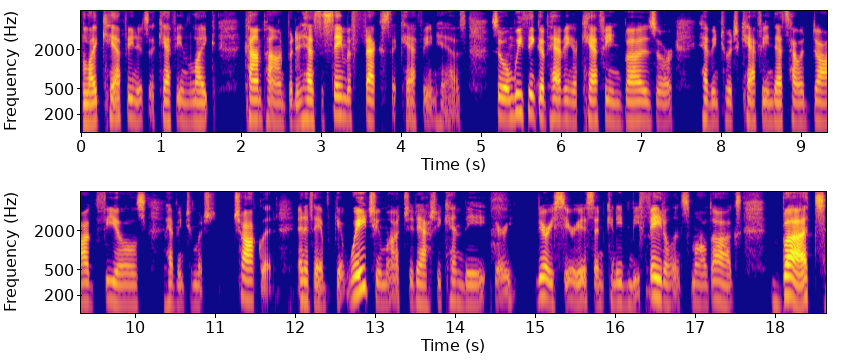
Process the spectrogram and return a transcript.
like caffeine. It's a caffeine-like compound, but it has the same effects that caffeine has. So when we think of having a caffeine buzz or having too much caffeine, that's how a dog feels having too much chocolate. And if they have, get way too much, it actually can be very very serious and can even be fatal in small dogs. But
